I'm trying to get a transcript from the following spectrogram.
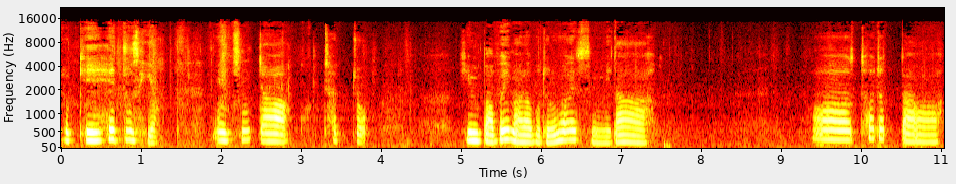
이렇게 해주세요. 이 진짜 꽉 찼죠. 김밥을 말아보도록 하겠습니다. 아 터졌다.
